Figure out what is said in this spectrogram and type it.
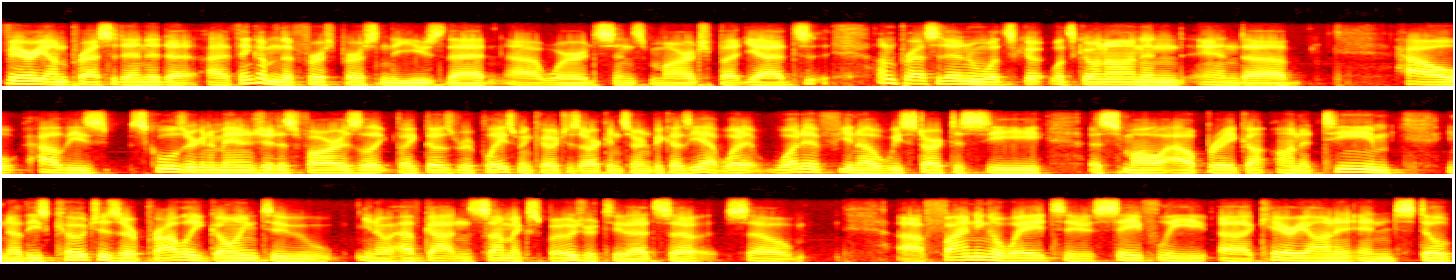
very unprecedented. Uh, I think I'm the first person to use that uh, word since March, but yeah, it's unprecedented what's go- what's going on and and uh, how how these schools are going to manage it as far as like like those replacement coaches are concerned. Because yeah, what what if you know we start to see a small outbreak on, on a team? You know, these coaches are probably going to you know have gotten some exposure to that. So so uh, finding a way to safely uh, carry on and still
